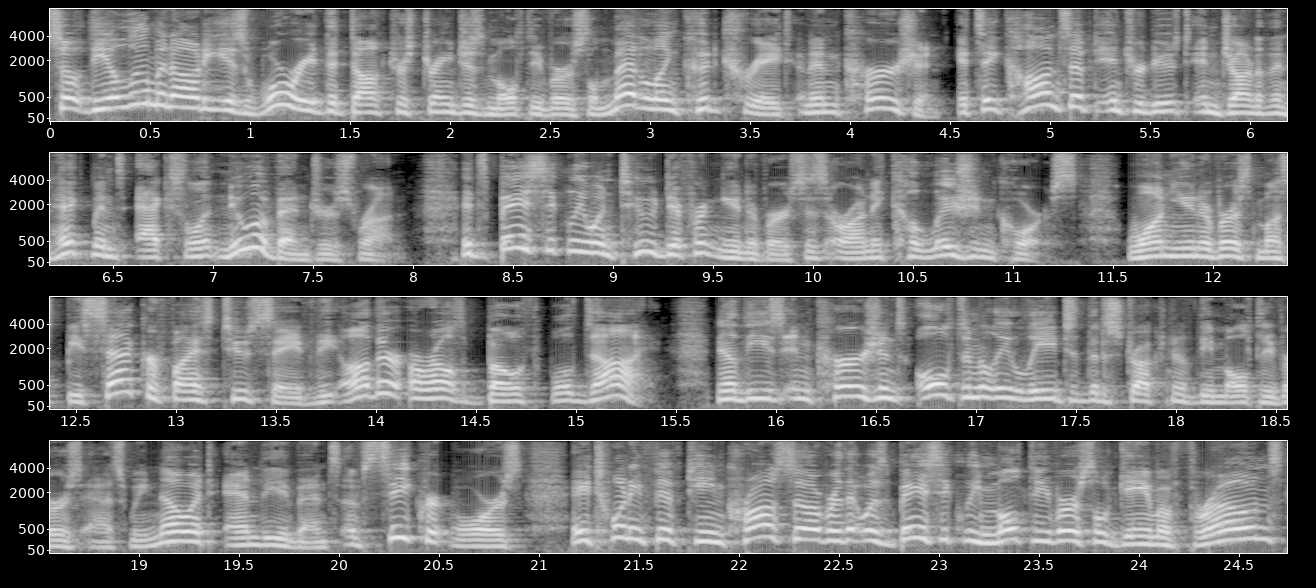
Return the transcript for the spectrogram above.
So the Illuminati is worried that Doctor Strange's multiversal meddling could create an incursion. It's a concept introduced in Jonathan Hickman's excellent New Avengers run. It's basically when two different universes are on a collision course. One universe must be sacrificed to save the other, or else both will die. Now, these incursions ultimately lead to the destruction of the multiverse as we know it and the events of Secret Wars, a 2015 crossover that was basically multiversal Game of Thrones,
